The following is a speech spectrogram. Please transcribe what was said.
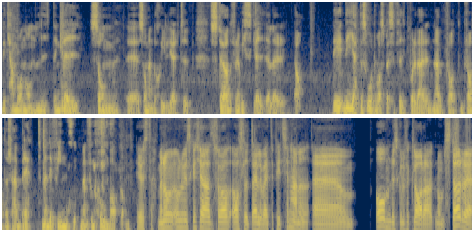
Det kan vara någon liten grej som, eh, som ändå skiljer, typ stöd för en viss grej eller ja, det, det, är jättesvårt att vara specifik på det där när vi pratar, pratar så här brett. Men det finns liksom en funktion bakom. Just det. Men om, om vi ska köra för att avsluta elevator-pitchen här nu. Eh, om du skulle förklara de större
